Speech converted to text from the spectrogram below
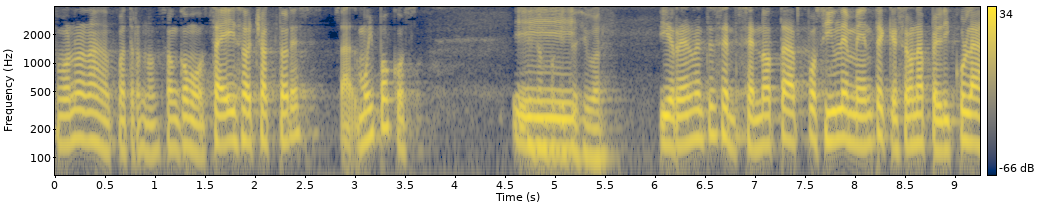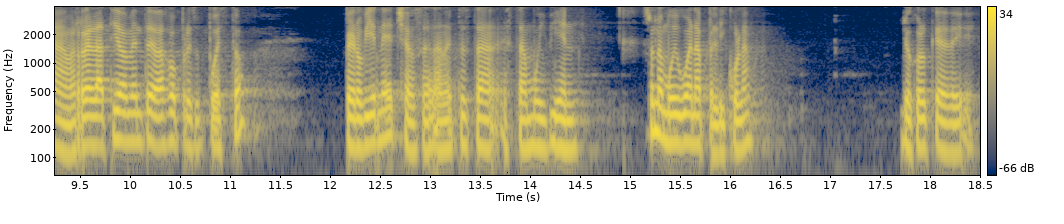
bueno, no, cuatro no, son como seis, ocho actores, o sea, muy pocos. Sí, son poquitos igual y realmente se, nota posiblemente que sea una película relativamente bajo presupuesto, pero bien hecha, o sea, la neta está, está muy bien. Es una muy buena película. Yo creo que de,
